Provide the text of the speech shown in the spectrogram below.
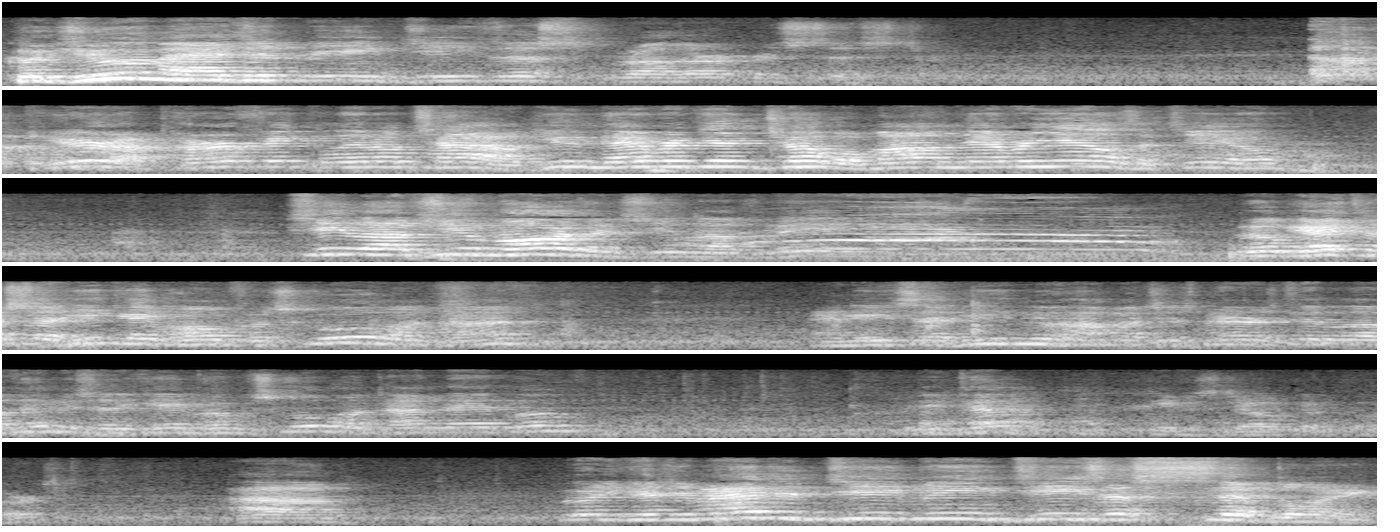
Could you imagine being Jesus' brother or sister? You're a perfect little child. You never get in trouble. Mom never yells at you. She loves you more than she loves me. Bill Gates said he came home from school one time, and he said he knew how much his parents didn't love him. He said he came home from school one time, they had moved. Did he tell him? He was joking, of course. Um, but could you imagine G being Jesus' sibling?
